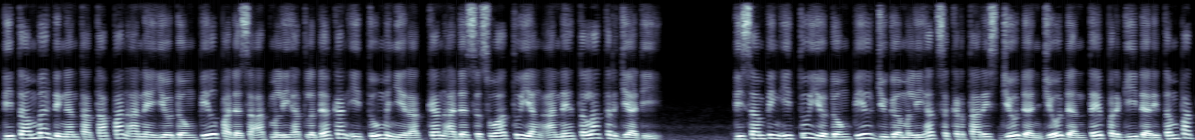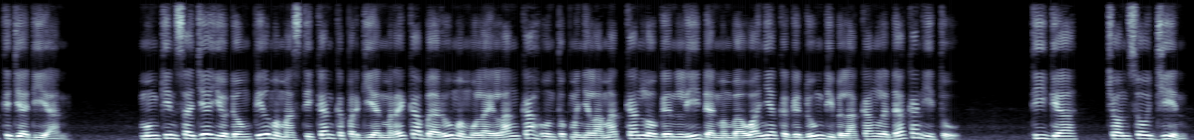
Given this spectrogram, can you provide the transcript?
Ditambah dengan tatapan aneh Yo Dong Pil pada saat melihat ledakan itu menyiratkan ada sesuatu yang aneh telah terjadi. Di samping itu Yo Dong Pil juga melihat sekretaris Joe dan Joe Dante pergi dari tempat kejadian. Mungkin saja Yo Dong Pil memastikan kepergian mereka baru memulai langkah untuk menyelamatkan Logan Lee dan membawanya ke gedung di belakang ledakan itu. 3. Chon So Jin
